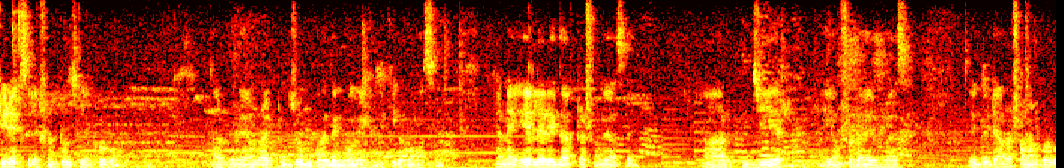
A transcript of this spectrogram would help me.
ডিরেক্ট সিলেকশন টুল সিলেক্ট করব। তারপরে আমরা একটু জুম করে দেখব এখানে কীরকম আছে। এখানে এল এর এই দাগটার সঙ্গে আছে, আর জি এর এই অংশটা এইভাবে আছে। তো এই দুইটা আমরা সমান করব।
